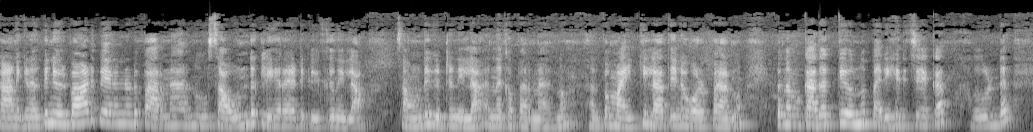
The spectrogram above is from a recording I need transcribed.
കാണിക്കണം. പിന്നെ ഒരുപാട് പേരെന്നോട് പറഞ്ഞായിരുന്നു സൗണ്ട് ക്ലിയർ ആയിട്ട് കേൾക്കുന്നില്ല. സൗണ്ട് കിട്ടണില്ല എന്നൊക്കെ പറഞ്ഞായിരുന്നു. അതിപ്പോൾ മൈക്ക് ഇല്ലാത്തതിന്റെ കുഴപ്പമായിരുന്നു. ഇപ്പം നമുക്ക് അതൊക്കെ ഒന്ന് പരിഹരിച്ചേക്കാം. അതുകൊണ്ട്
